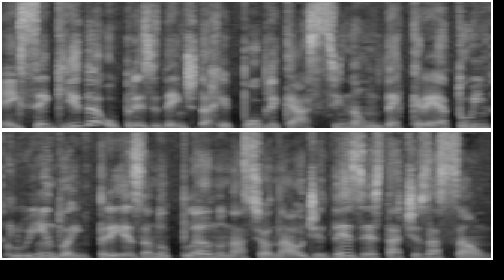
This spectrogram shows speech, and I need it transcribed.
Em seguida, o presidente da República assina um decreto incluindo a empresa no Plano Nacional de Desestatização.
